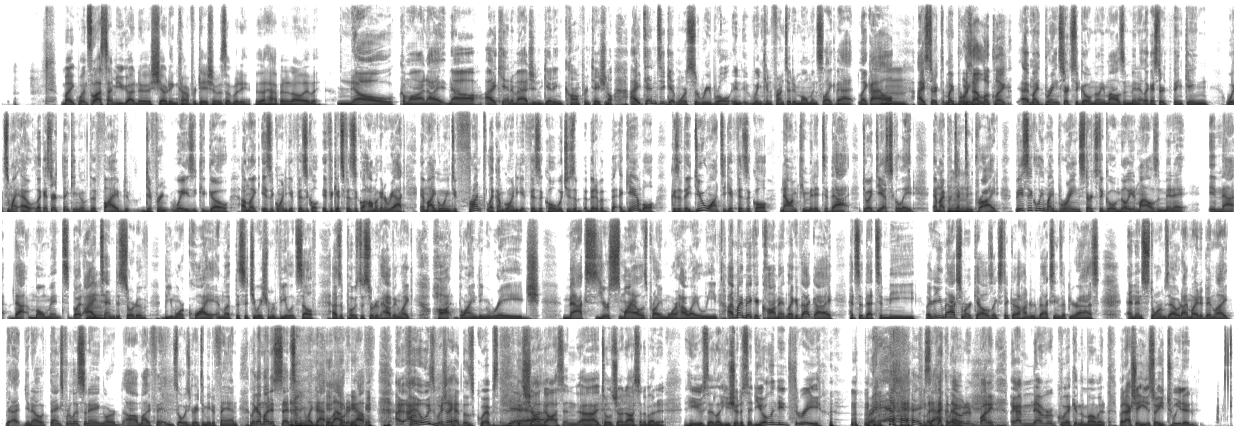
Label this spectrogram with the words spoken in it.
Mike, when's the last time you got into a shouting confrontation with somebody? Has that happened at all lately? No, come on. I no, I can't imagine getting confrontational. I tend to get more cerebral in, when confronted in moments like that. Like I'll, I start to, my What brain. does that look like? uh, my brain starts to go a million miles a minute. Like I start thinking, what's my out? Like I start thinking of the five di- different ways it could go. I'm like, is it going to get physical? If it gets physical, how am I going to react? Am I going mm. to front like I'm going to get physical, which is a, a bit of a, a gamble? Because if they do want to get physical, now I'm committed to that. Do I de-escalate? Am I protecting mm. pride? Basically, my brain starts to go a million miles a minute in that that moment. But i tend to sort of be more quiet and let the situation reveal itself as opposed to sort of having like hot blinding rage. Max your smile is probably more how i lean. I might make a comment like if that guy had said that to me like are you max markel's like stick a hundred vaccines up your ass and then storms out i might have been like uh, you know thanks for listening or oh my fan it's always great to meet a fan. Like i might have said something like that loud enough I, I always wish I had those quips. Yeah. Sean Dawson, uh, I told Sean Dawson about it. And he said, like, you should have said, you only need three. right Like, exactly that, would have been funny. Like, I'm never quick in the moment. But actually, he, so he tweeted,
